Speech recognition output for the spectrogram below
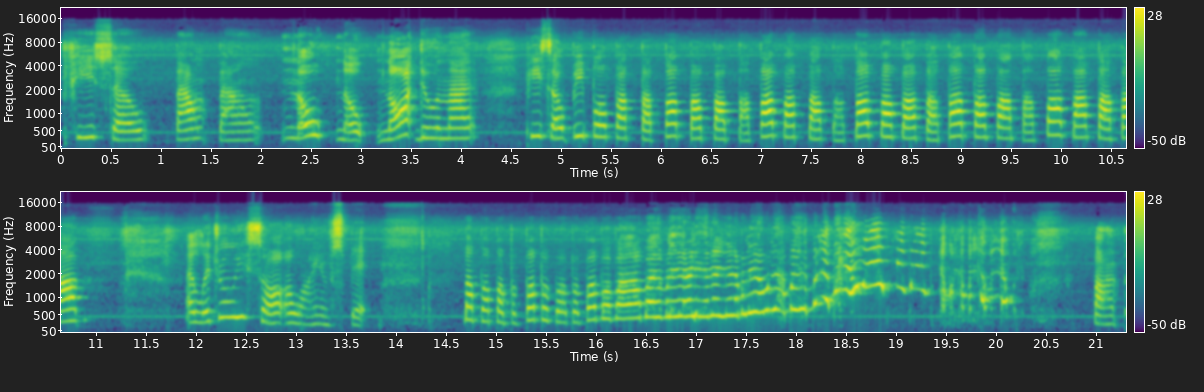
peace out. Bounce, bounce. Nope, nope, not doing that. Peace out, people. I literally saw a line of spit. Bump.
